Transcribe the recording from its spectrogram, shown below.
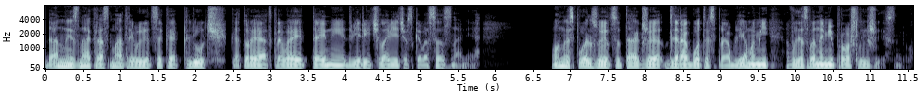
Данный знак рассматривается как ключ, который открывает тайные двери человеческого сознания. Он используется также для работы с проблемами, вызванными прошлой жизнью.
